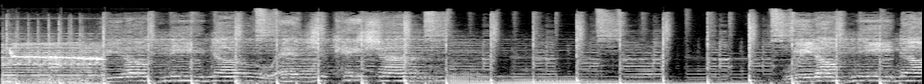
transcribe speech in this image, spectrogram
We don't need no education. We don't need no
